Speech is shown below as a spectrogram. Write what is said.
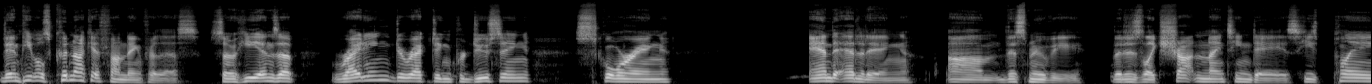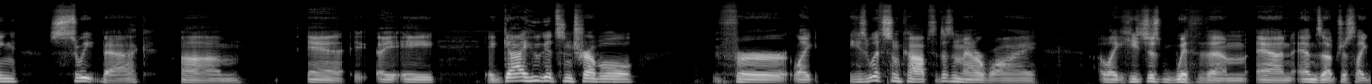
Van Peebles could not get funding for this, so he ends up writing, directing, producing, scoring, and editing um this movie that is like shot in 19 days. He's playing Sweetback, um, and a a a guy who gets in trouble for like he's with some cops. It doesn't matter why. Like he's just with them and ends up just like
